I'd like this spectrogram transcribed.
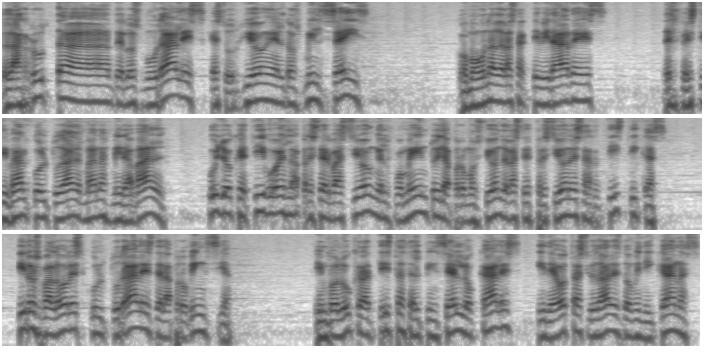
la ruta de los murales que surgió en el 2006 como una de las actividades del Festival Cultural Hermanas Mirabal, cuyo objetivo es la preservación, el fomento y la promoción de las expresiones artísticas y los valores culturales de la provincia. Involucra artistas del pincel locales y de otras ciudades dominicanas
